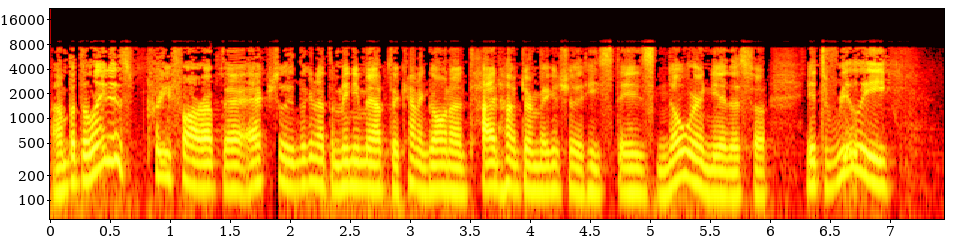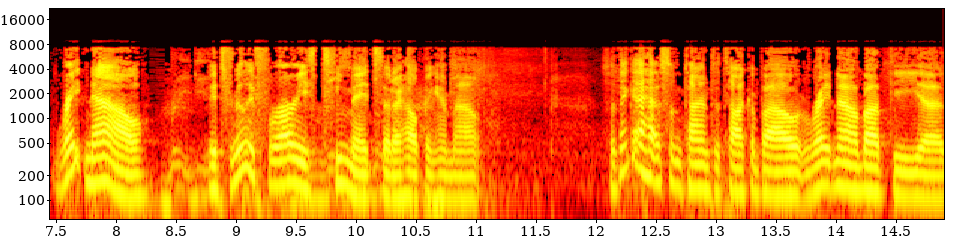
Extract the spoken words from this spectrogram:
Um, but the lane is pretty far up there. Actually, looking at the mini-map, they're kind of going on Tidehunter, making sure that he stays nowhere near this. So it's really, right now, it's really Ferrari's teammates that are helping him out. So I think I have some time to talk about right now about the uh,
